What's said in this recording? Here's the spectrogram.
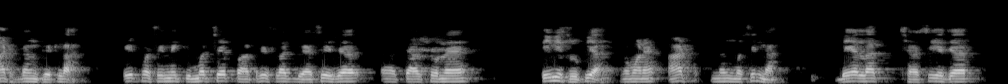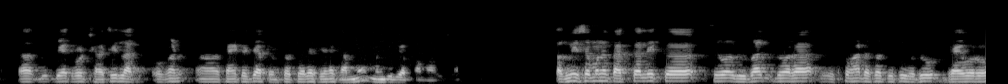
આઠ નંગ જેટલા. એક મશીનની કિંમત છે પાંત્રીસ લાખ બ્યાસી હજાર ચારસો ને ત્રેવીસ રૂપિયા. પ્રમાણે આઠ નંગ મશીનના બે લાખ છ્યાસી હજાર બે કરોડ છ્યાસી લાખ, ઓગણ સાહીઠ હજાર ત્રણસો ચોર્યાસીના કામમાં મંજૂરી આપવામાં આવી છે. અગ્નિશમન તાત્કાલિક સેવા વિભાગ દ્વારા એકસો આઠ અથવા તેથી વધુ ડ્રાઈવરો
